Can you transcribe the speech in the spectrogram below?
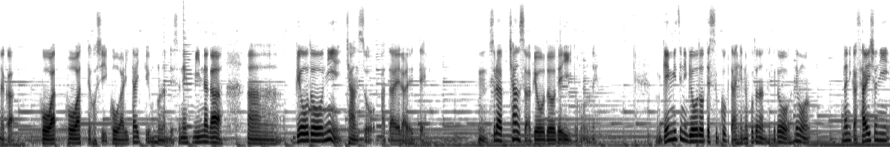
なんかこうあこうあってほしい、こうありたいっていうものなんですよね。みんながあ平等にチャンスを与えられて、うん、それはチャンスは平等でいいと思うのね。厳密に平等ってすっごく大変なことなんだけど、でも何か最初に、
